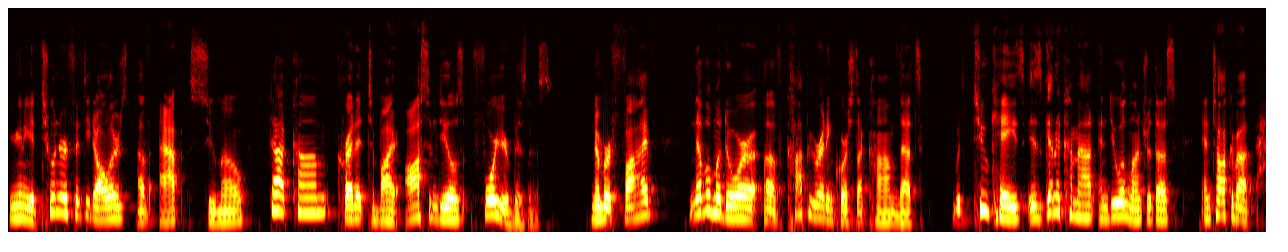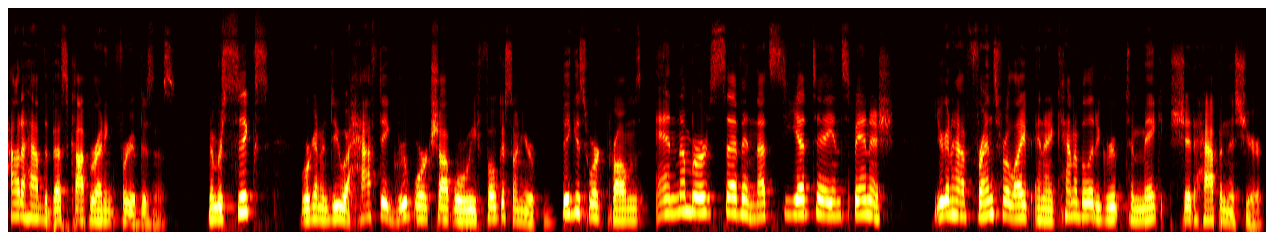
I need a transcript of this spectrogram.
you're gonna get $250 of appsumo.com credit to buy awesome deals for your business. Number five, Neville Medhora of copywritingcourse.com. That's with two Ks is going to come out and do a lunch with us and talk about how to have the best copywriting for your business. Number six, we're going to do a half day group workshop where we focus on your biggest work problems. And number seven, that's siete in Spanish. You're going to have friends for life and an accountability group to make shit happen this year.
